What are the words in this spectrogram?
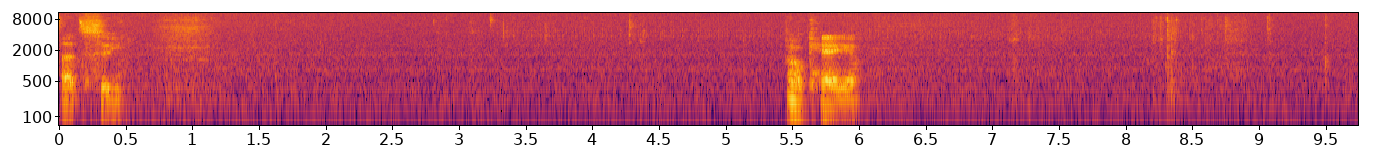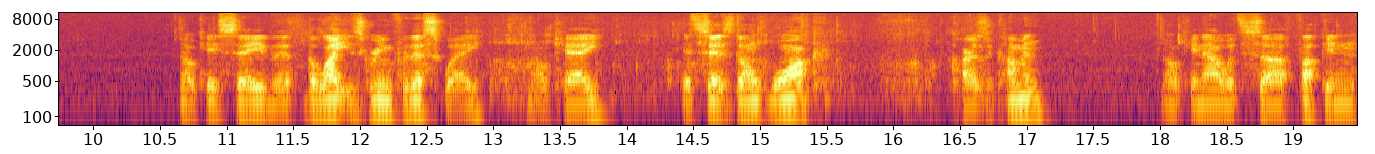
let's see. Okay. Okay, say that the light is green for this way. Okay. It says don't walk. Cars are coming. Okay, now it's uh, fucking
